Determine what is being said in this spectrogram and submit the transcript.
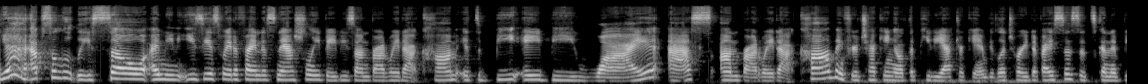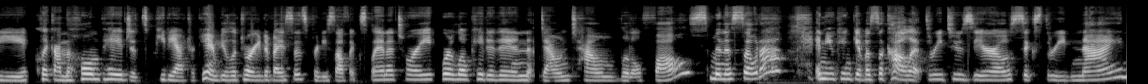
Yeah, absolutely. So, I mean, easiest way to find us nationally, babiesonbroadway.com. It's B A B Y S on Broadway.com. If you're checking out the pediatric ambulatory devices, it's going to be click on the homepage. It's pediatric ambulatory devices, pretty self explanatory. We're located in downtown Little Falls, Minnesota, and you can give us a call at 320 639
